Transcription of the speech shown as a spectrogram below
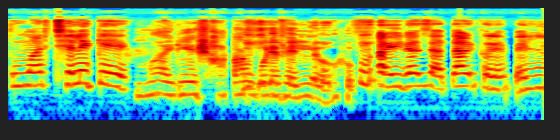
তোমার ছেলেকে। মাইরিয়ে সাতাং করে ফেলল। মাইরা সাঁতার করে ফেলল।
